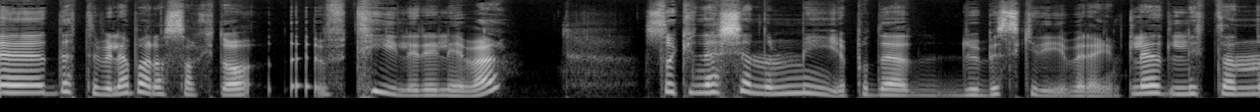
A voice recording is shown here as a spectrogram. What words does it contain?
eh, dette vil jeg bare ha sagt òg. Tidligere i livet så kunne jeg kjenne mye på det du beskriver, egentlig. Litt den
